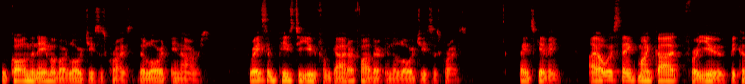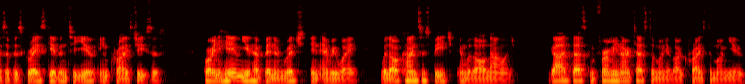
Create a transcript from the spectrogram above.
who call in the name of our Lord Jesus Christ, the Lord in ours. Grace and peace to you from God our Father and the Lord Jesus Christ. Thanksgiving. I always thank my God for you because of his grace given to you in Christ Jesus. For in him you have been enriched in every way, with all kinds of speech and with all knowledge. God thus confirming our testimony about Christ among you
